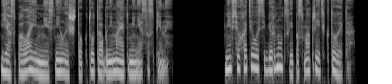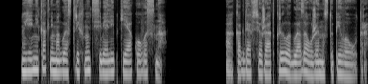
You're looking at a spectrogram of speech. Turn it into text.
Я спала, и мне снилось, что кто-то обнимает меня со спины. Мне все хотелось обернуться и посмотреть, кто это. Но я никак не могла стряхнуть с себя липкие оковы сна. А когда все же открыла глаза, уже наступило утро.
